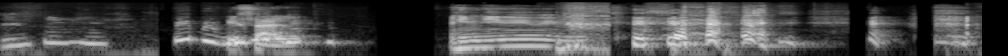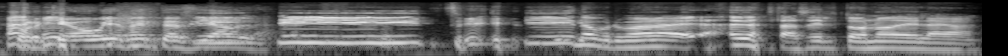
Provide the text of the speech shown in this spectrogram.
Y sale. Porque obviamente así habla. Sí, Sí, sí, no, primero hasta hace el tono de la,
